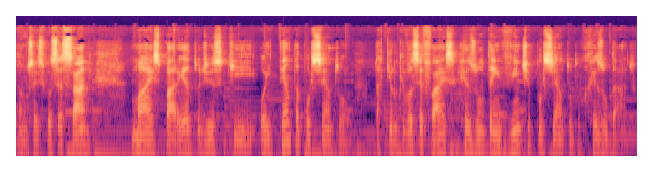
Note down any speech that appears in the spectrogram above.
Eu não sei se você sabe, mas Pareto diz que 80% daquilo que você faz resulta em 20% do resultado.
